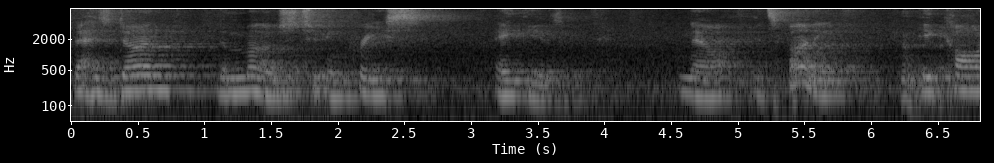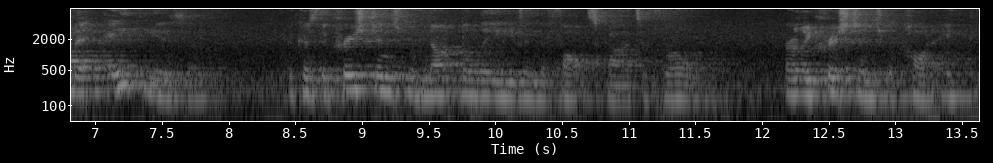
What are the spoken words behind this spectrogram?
that has done the most to increase atheism. Now, it's funny, he called it atheism because the Christians would not believe in the false gods of Rome. Early Christians were called atheists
